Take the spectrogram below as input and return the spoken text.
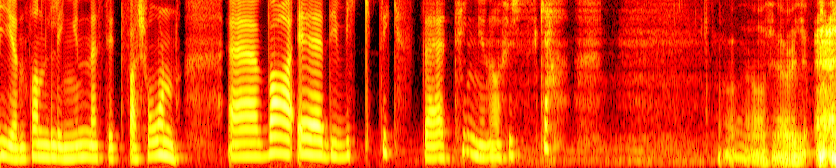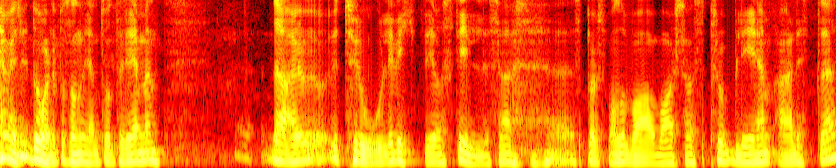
i en sånn lignende situasjon? Eh, hva er de viktigste tingene å huske? Altså, jeg er veldig, veldig dårlig på sånn 1, 2, 3, men det er jo utrolig viktig å stille seg eh, spørsmålet hva, hva slags problem er dette,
